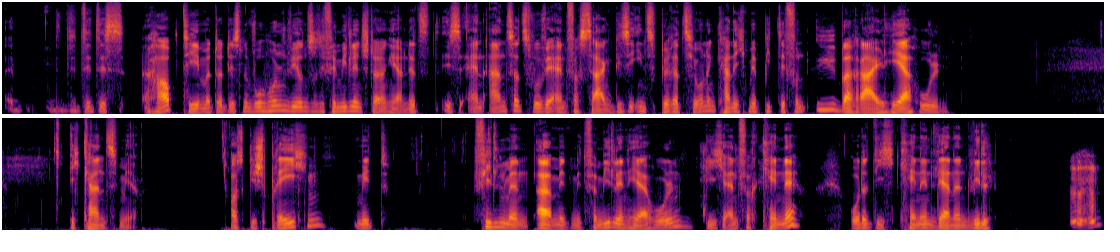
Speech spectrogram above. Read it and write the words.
Äh, das Hauptthema dort ist, wo holen wir unsere Familiensteuerung her? Und jetzt ist ein Ansatz, wo wir einfach sagen, diese Inspirationen kann ich mir bitte von überall herholen. Ich kann es mir aus Gesprächen mit Filmen, äh, mit, mit Familien herholen, die ich einfach kenne oder die ich kennenlernen will. Mhm.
